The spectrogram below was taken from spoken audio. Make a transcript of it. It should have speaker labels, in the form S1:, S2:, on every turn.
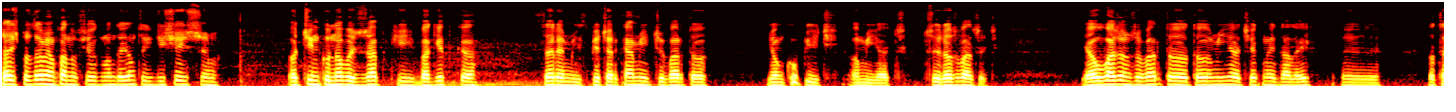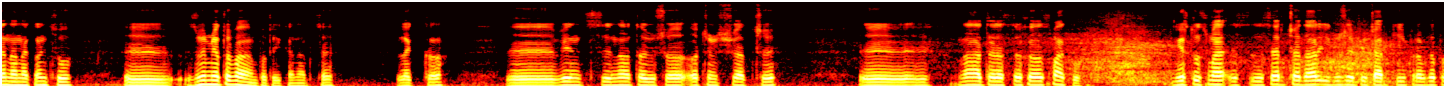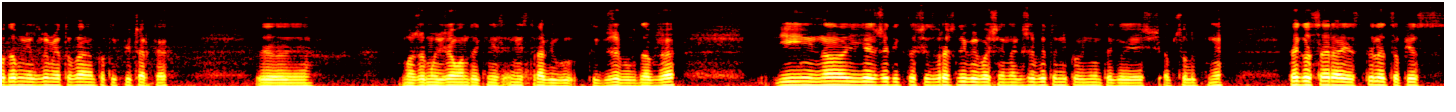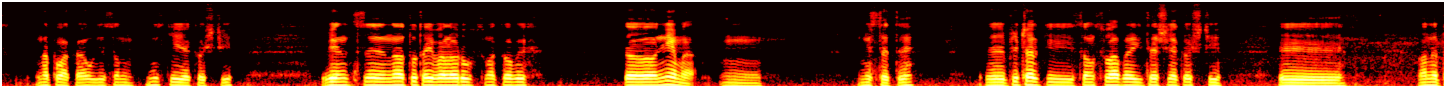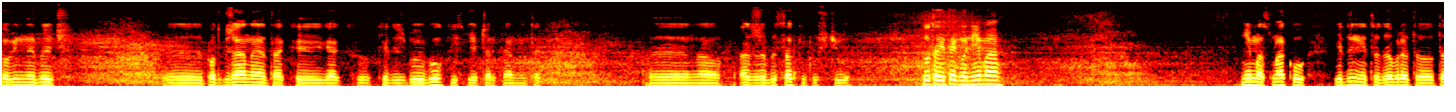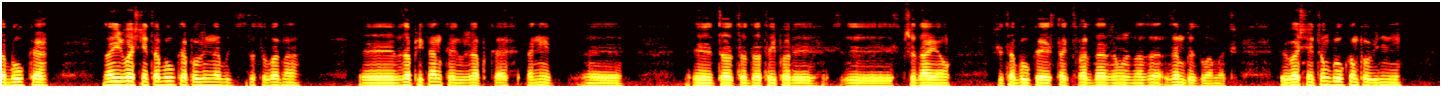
S1: Cześć, pozdrawiam fanów i oglądających w dzisiejszym odcinku Nowość Żabki, bagietka z serem i z pieczarkami. Czy warto ją kupić, omijać, czy rozważyć? Ja uważam, że warto to omijać jak najdalej. Yy, ocena na końcu. Yy, zwymiotowałem po tej kanapce lekko, yy, więc no to już o, o czymś świadczy. Yy, no a teraz trochę o smaku. Jest tu ser cheddar i duże pieczarki. Prawdopodobnie zwymiotowałem po tych pieczarkach. Yy, może mój żołądek nie, nie strawił tych grzybów dobrze. I no jeżeli ktoś jest wrażliwy właśnie na grzyby, to nie powinien tego jeść absolutnie. Tego sera jest tyle co pies napłakał. Jest on niskiej jakości. Więc y, no tutaj walorów smakowych to nie ma. Mm, niestety. Y, Pieczarki są słabe i też jakości y, one powinny być podgrzane tak jak kiedyś były bułki z pieczarkami, tak no aż żeby soki puściły. Tutaj tego nie ma. Nie ma smaku. Jedynie co dobre to ta bułka. No i właśnie ta bułka powinna być stosowana y, w zapiekankach, w żabkach, a nie y, y, to co do tej pory sprzedają, że ta bułka jest tak twarda, że można zę- zęby złamać. Właśnie tą bułką powinni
